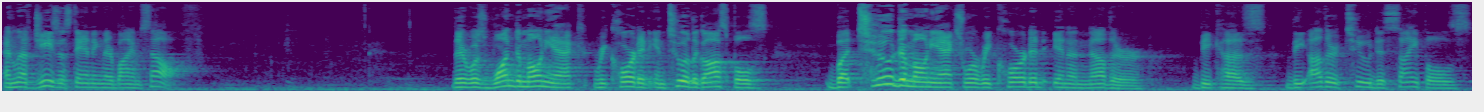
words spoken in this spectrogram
and left Jesus standing there by himself there was one demoniac recorded in two of the Gospels, but two demoniacs were recorded in another because the other two disciples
